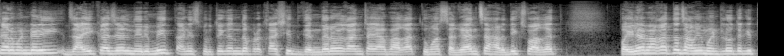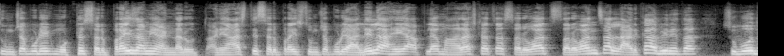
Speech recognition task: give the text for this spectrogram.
नमस्कार मंडळी जाई काजळ निर्मित आणि स्मृतिगंध प्रकाशित गंधर्वगांच्या या भागात तुम्हा सगळ्यांचं हार्दिक स्वागत. पहिल्या भागातच आम्ही म्हटलं होतं की तुमच्यापुढे एक मोठं सरप्राईज आम्ही आणणार आहोत आणि आज ते सरप्राईज तुमच्यापुढे आलेलं आहे. आपल्या महाराष्ट्राचा सर्वात सर्वांचा लाडका अभिनेता सुबोध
